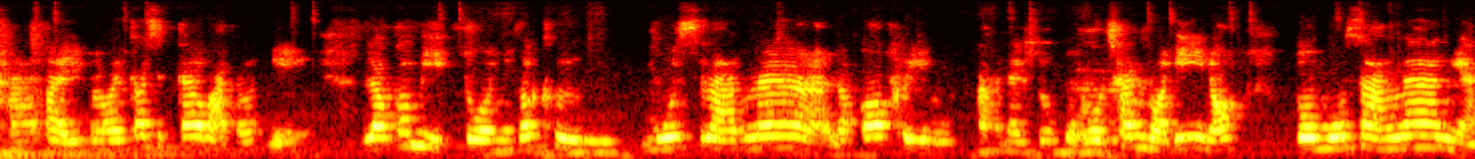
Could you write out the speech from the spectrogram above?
ค้าไป 199 บาทเท่านั้นเอง แล้วก็มีอีกตัวนึงก็คือมูสล้างหน้า แล้วก็ครีมในส่วนของโลชั่นบอดี้เนาะ ตัวมูสล้างหน้าเนี่ย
